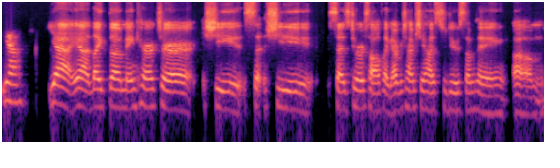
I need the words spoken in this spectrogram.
yeah yeah yeah like the main character she she says to herself like every time she has to do something um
